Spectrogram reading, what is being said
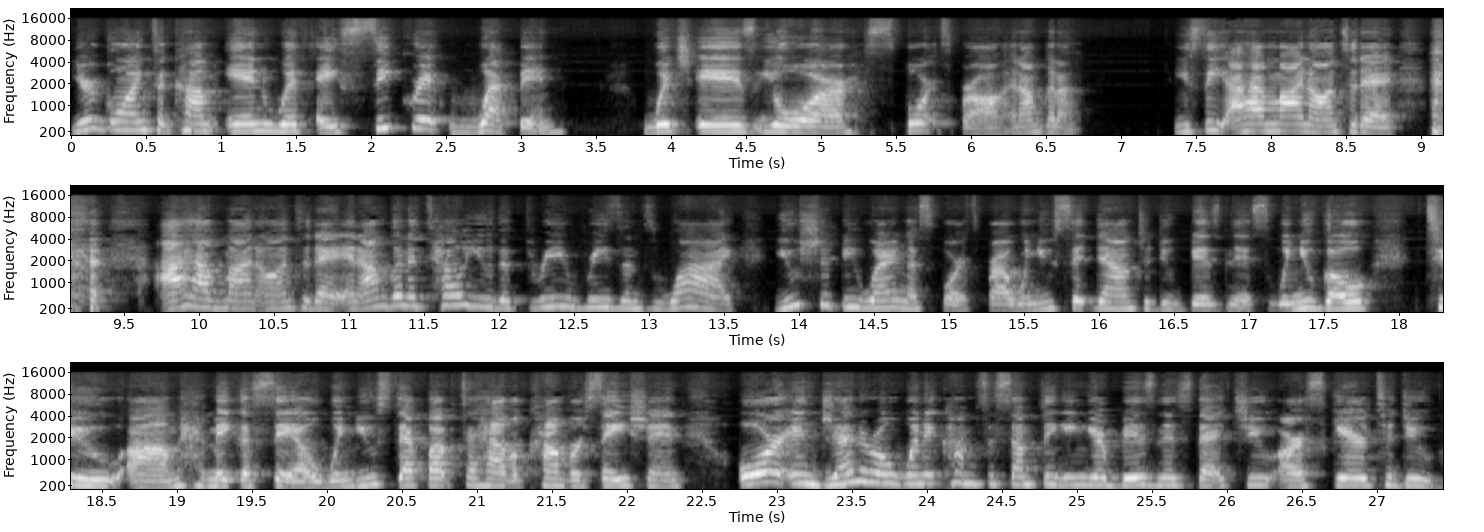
You're going to come in with a secret weapon, which is your sports bra. And I'm going to, you see, I have mine on today. I have mine on today, and I'm going to tell you the three reasons why you should be wearing a sports bra when you sit down to do business, when you go to um, make a sale, when you step up to have a conversation or in general when it comes to something in your business that you are scared to do.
